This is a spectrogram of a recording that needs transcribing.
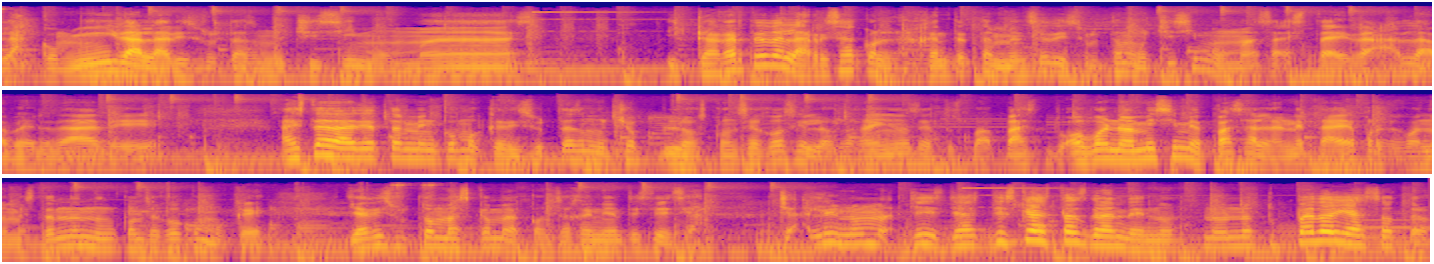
la comida la disfrutas muchísimo más. Y cagarte de la risa con la gente también se disfruta muchísimo más a esta edad, la verdad, ¿eh? A esta edad ya también como que disfrutas mucho los consejos y los regaños de tus papás. O bueno, a mí sí me pasa la neta, ¿eh? Porque cuando me están dando un consejo como que ya disfruto más que me aconsejan y antes te decía, chale, no, ya, ya, es que ya estás grande, no, no, no, tu pedo ya es otro.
